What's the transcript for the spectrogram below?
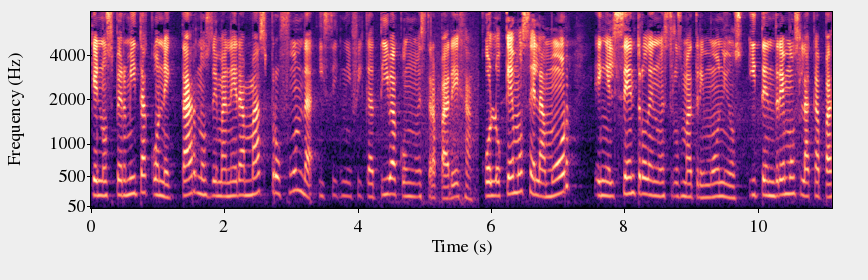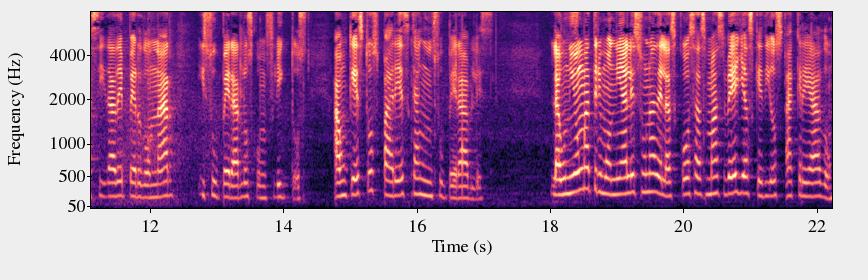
que nos permita conectarnos de manera más profunda y significativa con nuestra pareja. Coloquemos el amor en el centro de nuestros matrimonios y tendremos la capacidad de perdonar y superar los conflictos, aunque estos parezcan insuperables. La unión matrimonial es una de las cosas más bellas que Dios ha creado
